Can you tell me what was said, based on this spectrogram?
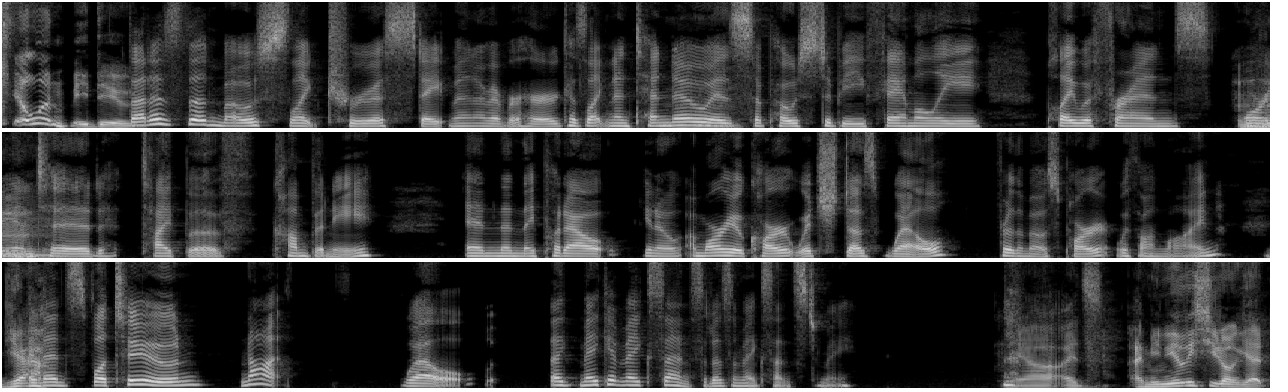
killing me, dude. That is the most like truest statement I've ever heard because like Nintendo Mhm. is supposed to be family, play with friends Mhm. oriented type of company. And then they put out, you know, a Mario Kart, which does well for the most part with online. Yeah. And then Splatoon, not well. Like make it make sense. It doesn't make sense to me. yeah, it's. I mean, at least you don't get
